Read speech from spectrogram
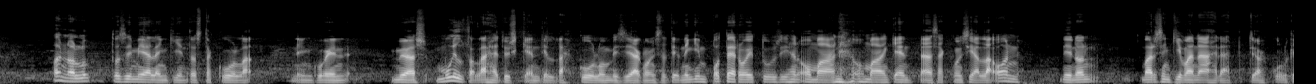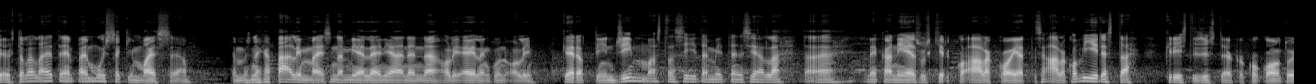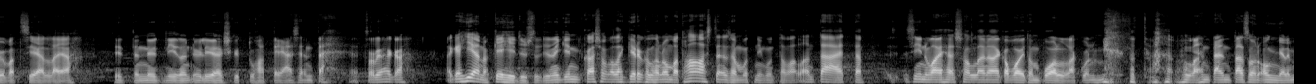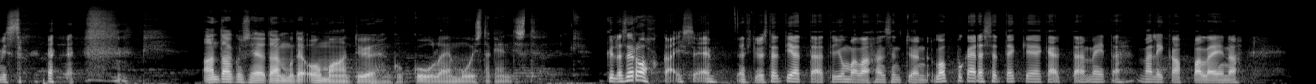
On ollut tosi mielenkiintoista kuulla niin kuin myös muilta lähetyskentiltä kuulumisia, kun se tietenkin poteroituu siihen omaan, omaan kenttäänsä, kun siellä on, niin on varsin kiva nähdä, että työ kulkee yhtä lailla eteenpäin muissakin maissa. Ja tämmöisenä ehkä päällimmäisenä mieleen jäänenä oli eilen, kun oli kerrottiin Jimmasta siitä, miten siellä tämä Mekani Jeesuskirkko alkoi, että se alkoi viidestä kristitystä, jotka kokoontuivat siellä ja sitten nyt niitä on yli 90 000 jäsentä. Et se oli aika, aika hieno kehitys. Et tietenkin kasvavalla kirkolla on omat haasteensa, mutta niin kuin tavallaan tämä, että siinä vaiheessa ollaan aika voiton puolella, kun tota, ollaan tämän tason ongelmissa. Antaako se jotain muuten omaan työhön, kun kuulee muista kentistä? kyllä se rohkaisee. Että kyllä sitä tietää, että Jumalahan sen työn loppukädessä tekee, käyttää meitä välikappaleina,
